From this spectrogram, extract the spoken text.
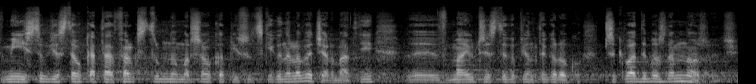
w miejscu, gdzie stał katafalk z trumną marszałka Piłsudskiego na lawecie armatniej e, w maju 1935 roku. Przykłady można mnożyć.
